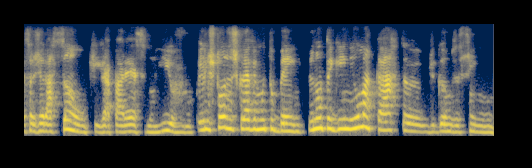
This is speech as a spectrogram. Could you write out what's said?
Essa geração que aparece no livro, eles todos escrevem muito bem. Eu não peguei nenhuma carta, digamos assim,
